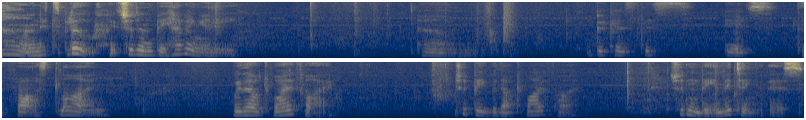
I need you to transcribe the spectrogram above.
And it's blue. It shouldn't be having any um, because this is the fast line without Wi-Fi. Should be without Wi-Fi. Shouldn't be emitting this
